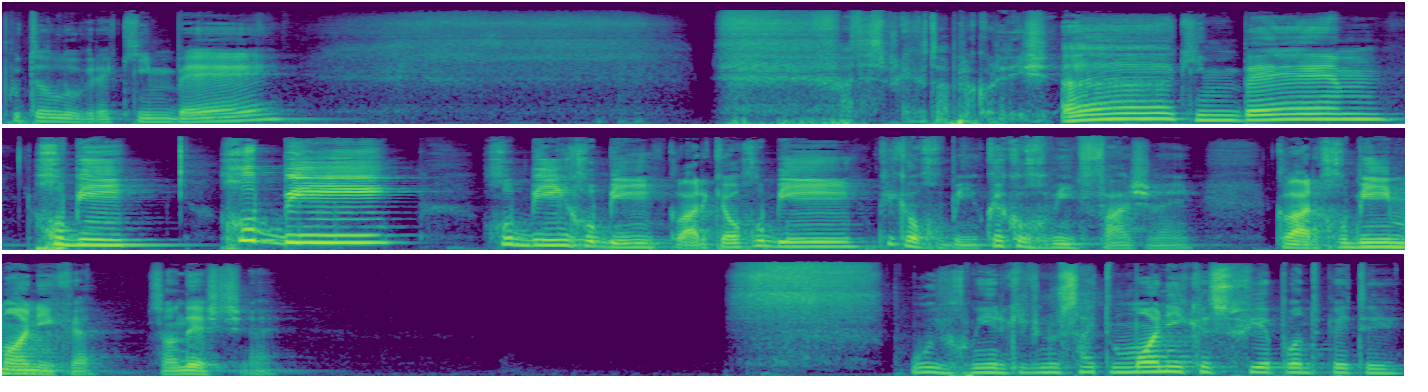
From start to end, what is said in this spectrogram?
Puta da loucura. Kimbé. É que eu estou à procura disto? Ah, Kimbé. Rubim. Rubim. Rubim, Rubim. Claro que é o Rubim. O que é que é o Rubim? O que é que o Rubim faz, não é? Claro, Rubim e Mónica. São destes, não é? Ui, Rubim Arquivos no site monicasofia.pt.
